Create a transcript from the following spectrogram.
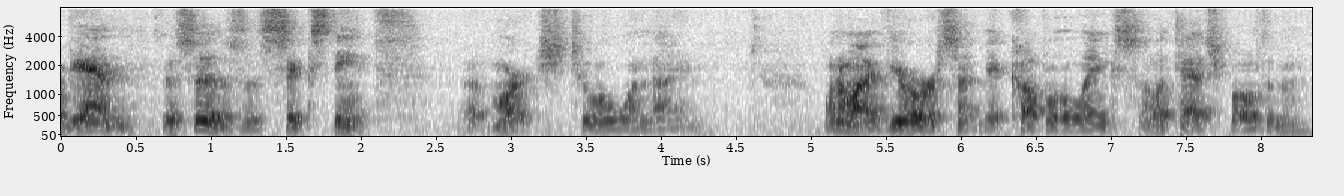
again. This is the 16th of March 2019. One of my viewers sent me a couple of links. I'll attach both of them.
